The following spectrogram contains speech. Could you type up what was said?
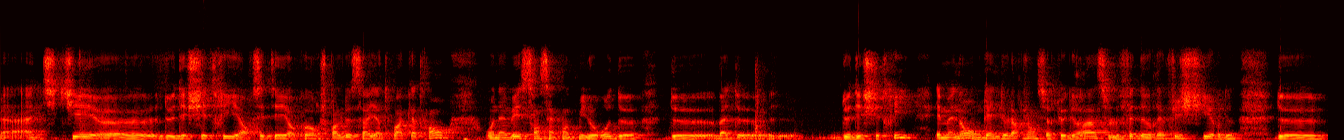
un ticket euh, de déchetterie. Alors c'était encore, je parle de ça il y a 3-4 ans, on avait 150 000 euros de, de, bah de, de déchetterie et maintenant on gagne de l'argent. C'est-à-dire que grâce au fait de réfléchir, de, de,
